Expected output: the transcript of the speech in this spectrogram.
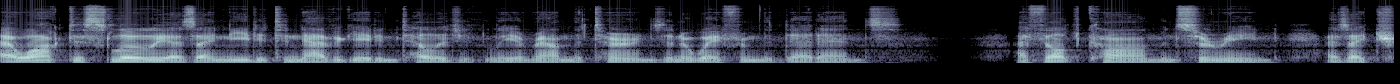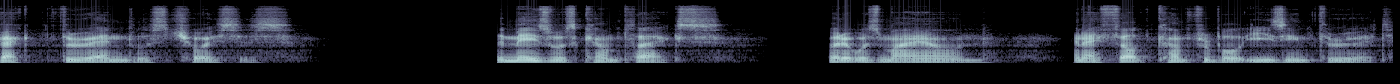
I walked as slowly as I needed to navigate intelligently around the turns and away from the dead ends. I felt calm and serene as I trekked through endless choices. The maze was complex, but it was my own, and I felt comfortable easing through it.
